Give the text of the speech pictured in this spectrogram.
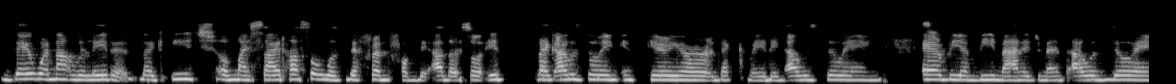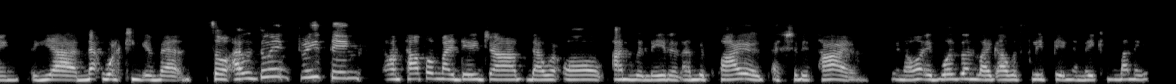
they were not related. Like each of my side hustle was different from the other. So it like I was doing interior decorating, I was doing Airbnb management, I was doing yeah, networking events. So I was doing three things on top of my day job that were all unrelated and required actually time. You know, it wasn't like I was sleeping and making money.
